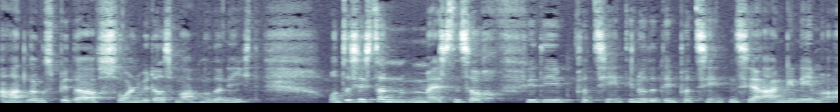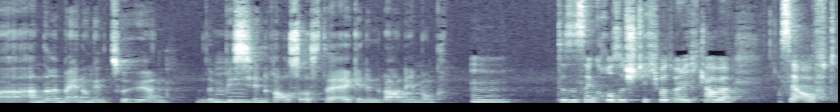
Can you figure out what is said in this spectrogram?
Handlungsbedarf, sollen wir das machen oder nicht? Und das ist dann meistens auch für die Patientin oder den Patienten sehr angenehm, andere Meinungen zu hören und ein mhm. bisschen raus aus der eigenen Wahrnehmung. Mhm. Das ist ein großes Stichwort, weil ich glaube, sehr oft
